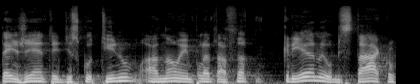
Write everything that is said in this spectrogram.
tem gente discutindo a não implantação, criando obstáculo,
